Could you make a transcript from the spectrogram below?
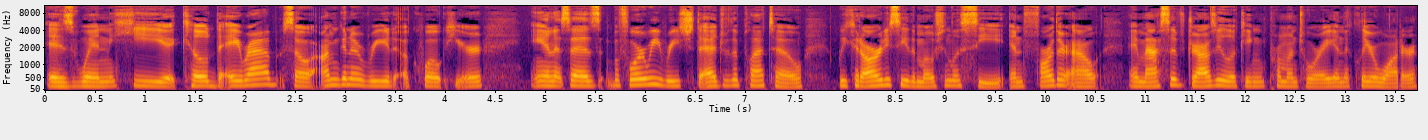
is when he killed the Arab. So I'm going to read a quote here and it says, Before we reached the edge of the plateau, we could already see the motionless sea, and farther out, a massive, drowsy looking promontory in the clear water.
